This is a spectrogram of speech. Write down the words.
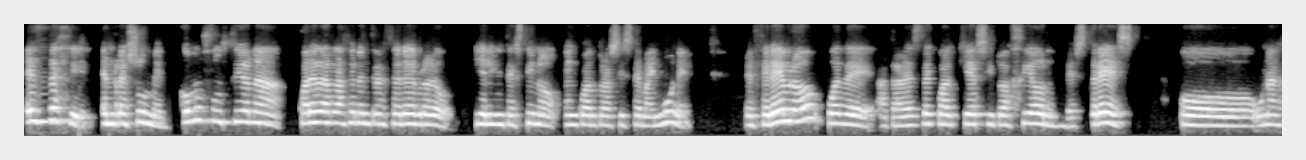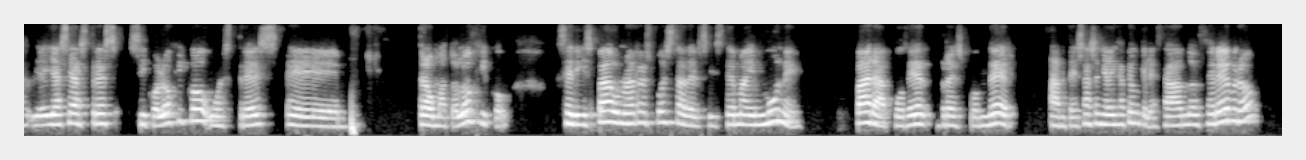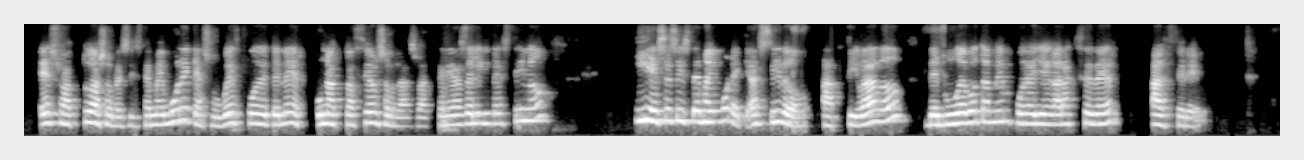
Es decir, en resumen, ¿cómo funciona, cuál es la relación entre el cerebro y el intestino en cuanto al sistema inmune? El cerebro puede, a través de cualquier situación de estrés, o ya sea estrés psicológico o estrés eh, traumatológico, se dispara una respuesta del sistema inmune para poder responder ante esa señalización que le está dando el cerebro eso actúa sobre el sistema inmune, que a su vez puede tener una actuación sobre las bacterias del intestino y ese sistema inmune que ha sido activado, de nuevo también puede llegar a acceder al cerebro.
